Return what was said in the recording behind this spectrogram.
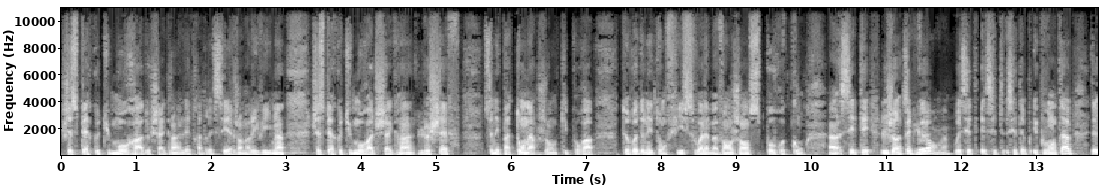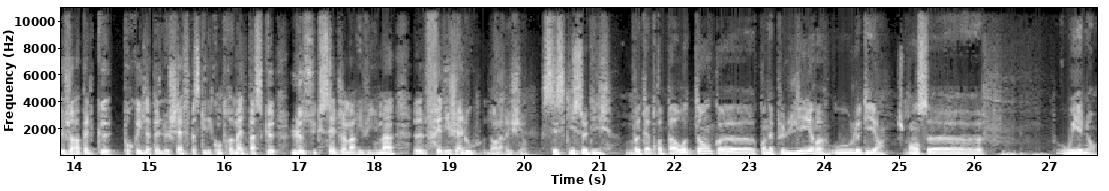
J'espère que tu mourras de chagrin, lettre adressée à Jean-Marie Villemin. J'espère que tu mourras de chagrin, le chef. Ce n'est pas ton argent qui pourra te redonner ton fils. Voilà ma vengeance, pauvre con. Hein, c'était, je rappelle que, violent, hein. oui, c'est épouvantable. Euh, Je rappelle que, pourquoi il l'appelle le chef? Parce qu'il est contremaître, parce que le succès de Jean-Marie Villemin euh, fait des jaloux dans la région. C'est ce qui se dit. Peut-être pas autant que- qu'on a pu le lire ou le dire. Je pense euh, oui et non.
